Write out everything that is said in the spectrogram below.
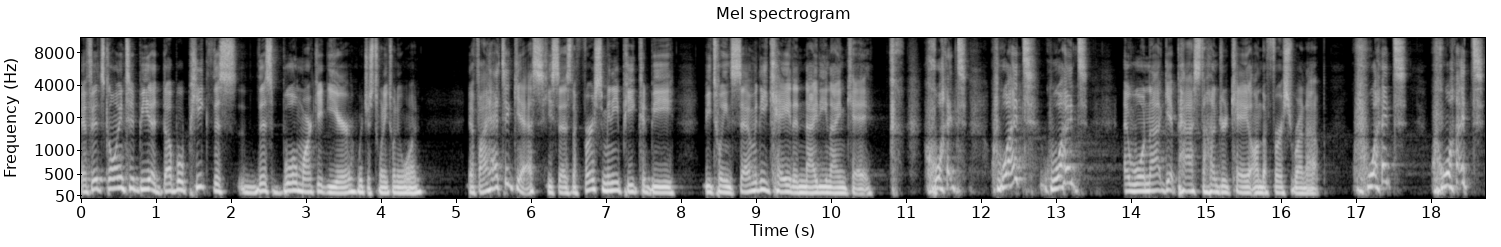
if it's going to be a double peak this this bull market year, which is 2021, If I had to guess, he says the first mini peak could be between 70K to 99K. what? What? What? And will not get past 100K on the first run up. What? What?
